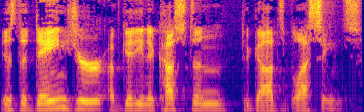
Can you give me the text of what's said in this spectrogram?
is the danger of getting accustomed to God's blessings.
